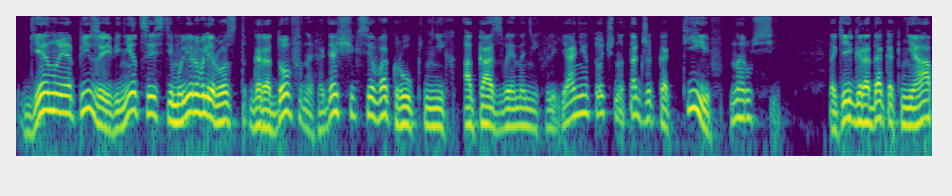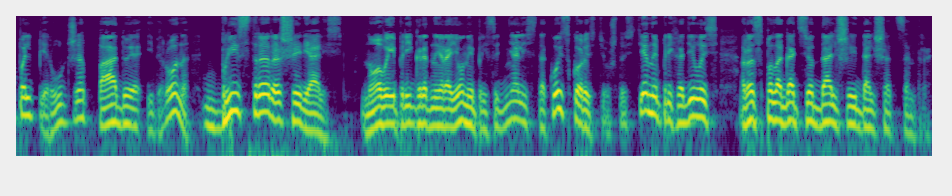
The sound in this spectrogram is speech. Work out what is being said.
Генуя, Пиза и Венеция стимулировали рост городов, находящихся вокруг них, оказывая на них влияние точно так же, как Киев на Руси. Такие города, как Неаполь, Перуджа, Падуя и Верона, быстро расширялись. Новые пригородные районы присоединялись с такой скоростью, что стены приходилось располагать все дальше и дальше от центра.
